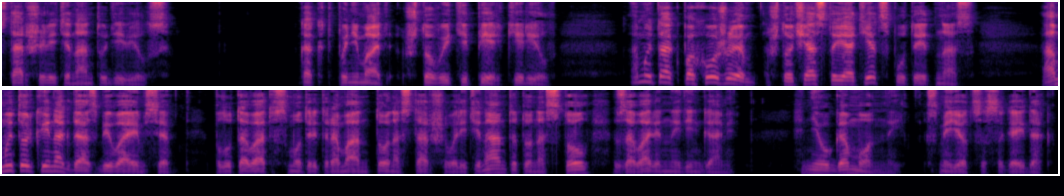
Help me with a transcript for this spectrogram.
Старший лейтенант удивился. Как это понимать, что вы теперь Кирилл? А мы так похожи, что часто и отец путает нас. А мы только иногда сбиваемся. Плутовато смотрит Роман то на старшего лейтенанта, то на стол, заваленный деньгами. Неугомонный, смеется Сагайдак.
